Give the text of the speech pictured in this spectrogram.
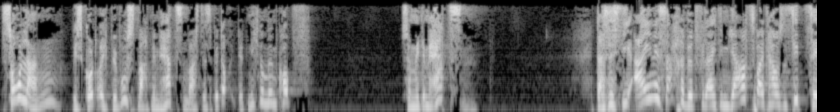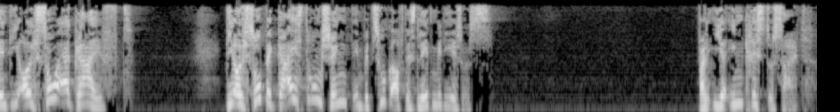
So lang, bis Gott euch bewusst macht im Herzen, was das bedeutet. Nicht nur mit dem Kopf, sondern mit dem Herzen. Dass es die eine Sache wird, vielleicht im Jahr 2017, die euch so ergreift, die euch so Begeisterung schenkt in Bezug auf das Leben mit Jesus. Weil ihr in Christus seid.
